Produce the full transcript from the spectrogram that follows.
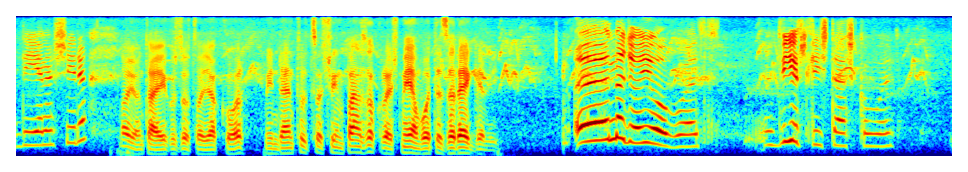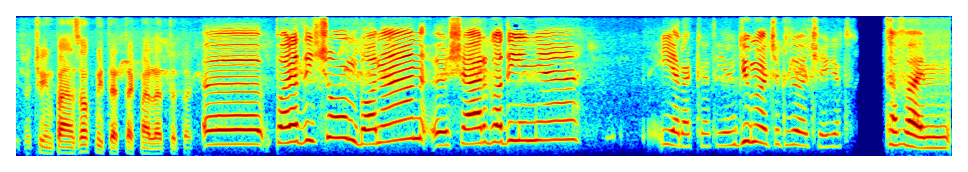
DNS-ére. Nagyon tájékozott vagy akkor. Mindent tudsz a simpánzokról, és milyen volt ez a reggeli? Ö, nagyon jó volt. Virtlistáska volt. És a csimpánzok mit tettek mellettetek? Ö, paradicsom, banán, ö, sárga dinnye, ilyeneket, ilyen gyümölcsök, zöldséget. Tavaly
